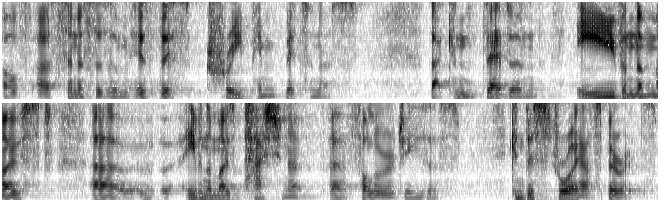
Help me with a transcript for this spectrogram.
of uh, cynicism is this creeping bitterness that can deaden even the most, uh, even the most passionate uh, follower of Jesus. It can destroy our spirits.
